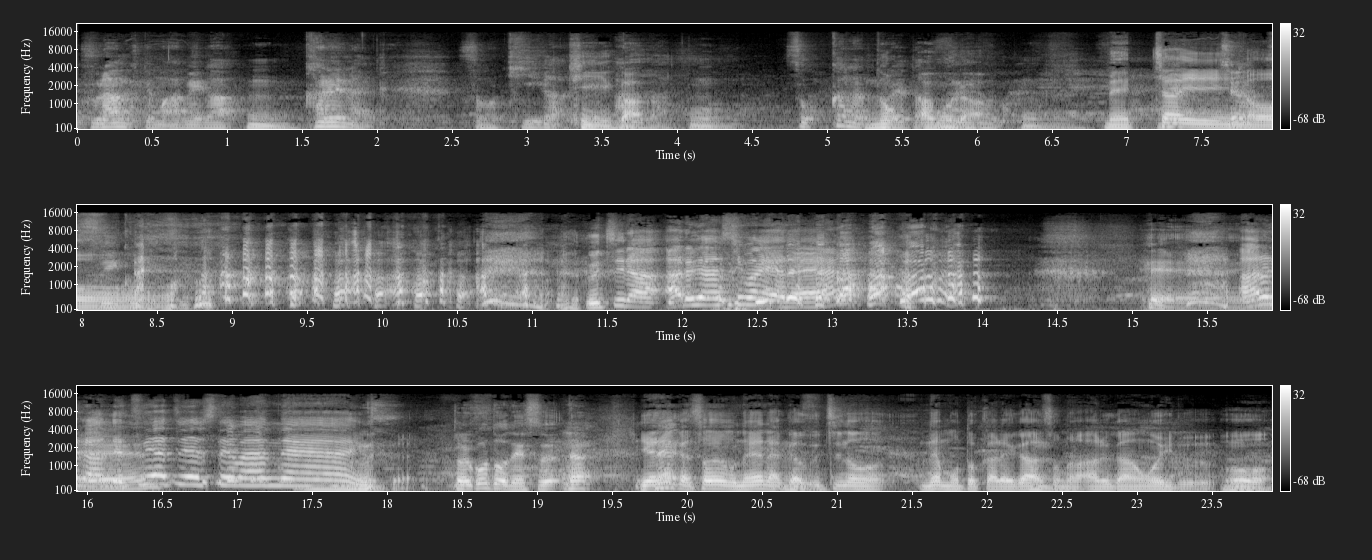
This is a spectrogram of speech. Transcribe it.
降らんくても雨がん。枯れないその木が木が。ン、うん、そっから取のれたオイル油、うん。めっちゃいいの。うちらアルガン姉妹やで。へえ。アルガンでツヤツヤしてまんねん。ということです。ないやなんかそれもねなんかうちの、ね、元彼がそのアルガンオイルを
